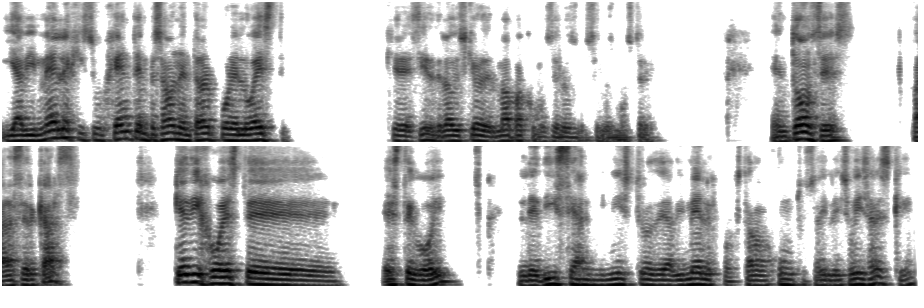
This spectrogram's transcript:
y Abimelech y su gente empezaron a entrar por el oeste, quiere decir del lado izquierdo del mapa como se los, se los mostré. Entonces, para acercarse, ¿qué dijo este, este Goy? Le dice al ministro de Abimelech, porque estaban juntos ahí, le dice, oye, ¿sabes qué?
